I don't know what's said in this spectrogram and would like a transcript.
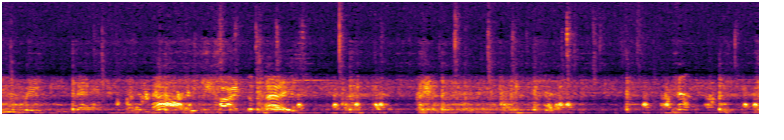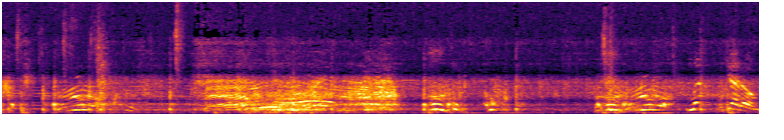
You made me mad, and now it's time to pay. Let's get him.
